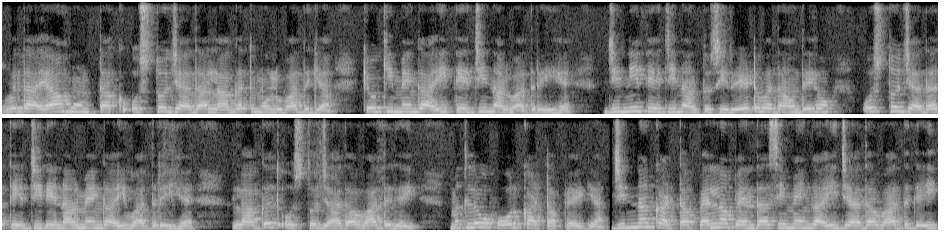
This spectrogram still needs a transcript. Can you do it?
ਵਧਾਇਆ ਹੁਣ ਤੱਕ ਉਸ ਤੋਂ ਜ਼ਿਆਦਾ ਲਾਗਤ ਮੁੱਲ ਵੱਧ ਗਿਆ, ਕਿਉਂਕਿ ਮਹਿੰਗਾਈ ਤੇਜ਼ੀ ਨਾਲ ਵੱਧ ਰਹੀ ਹੈ। ਜਿੰਨੀ ਤੇਜ਼ੀ ਨਾਲ ਤੁਸੀਂ ਰੇਟ ਵਧਾਉਂਦੇ ਹੋ, ਉਸ ਤੋਂ ਜ਼ਿਆਦਾ ਤੇਜ਼ੀ ਦੇ ਨਾਲ ਮਹਿੰਗਾਈ ਵੱਧ ਰਹੀ ਹੈ। ਲਾਗਤ ਉਸ ਤੋਂ ਜ਼ਿਆਦਾ ਵੱਧ ਗਈ, ਮਤਲਬ ਹੋਰ ਘਾਟਾ ਪੈ ਗਿਆ। ਜਿੰਨਾ ਘਾਟਾ ਪਹਿਲਾਂ ਪੈਂਦਾ ਸੀ, ਮਹਿੰਗਾਈ ਜ਼ਿਆਦਾ ਵੱਧ ਗਈ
